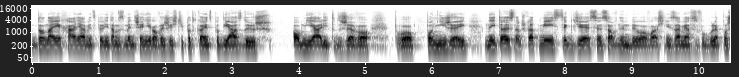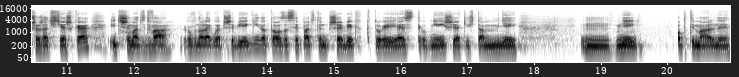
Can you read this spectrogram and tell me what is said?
do najechania, więc pewnie tam zmęczeni rowerzyści pod koniec podjazdu już omijali to drzewo po, poniżej. No i to jest na przykład miejsce, gdzie sensownym było właśnie zamiast w ogóle poszerzać ścieżkę i trzymać dwa równoległe przebiegi, no to zasypać ten przebieg, który jest trudniejszy, jakiś tam mniej, mm, mniej optymalny,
